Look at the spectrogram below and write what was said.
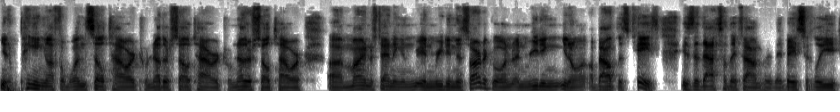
you know, pinging off of one cell tower to another cell tower to another another cell tower. Uh, my understanding in, in, reading this article and, and, reading, you know, about this case is that that's how they found her. They basically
